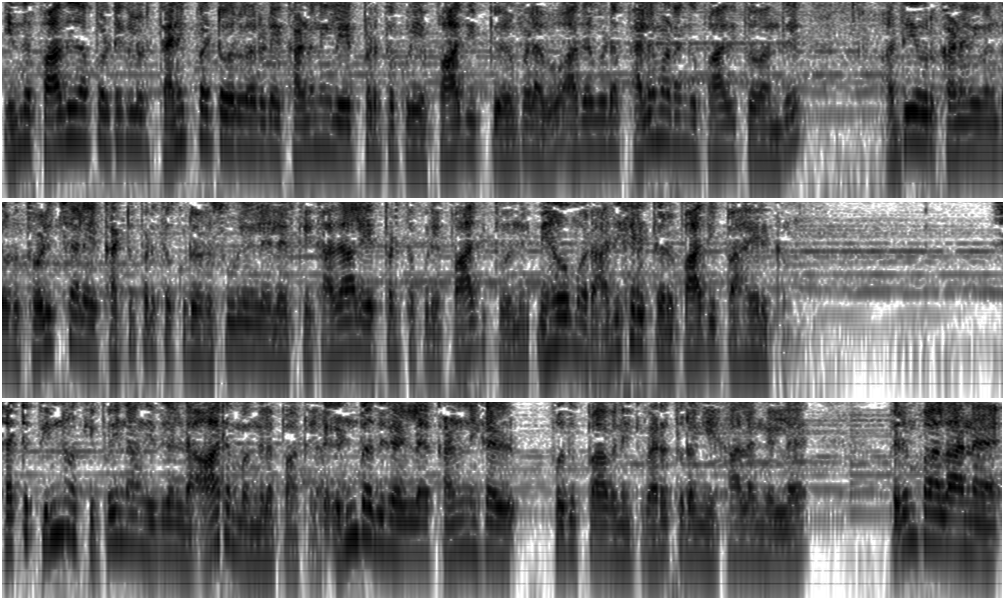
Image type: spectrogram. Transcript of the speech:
இந்த பாதுகாப்பு அட்டைகள் ஒரு தனிப்பட்ட ஒருவருடைய கணனியில் ஏற்படுத்தக்கூடிய பாதிப்பு எவ்வளவோ அதை விட பல மடங்கு பாதிப்பு வந்து அதே ஒரு கணனி வந்து ஒரு தொழிற்சாலையை கட்டுப்படுத்தக்கூடிய ஒரு சூழ்நிலையில் இருக்க. அதால் ஏற்படுத்தக்கூடிய பாதிப்பு வந்து மிகவும் ஒரு அதிகரித்த ஒரு பாதிப்பாக இருக்கும். சற்று பின்னோக்கி போய் நாங்க இந்த ஆரம்பங்களை பார்க்கலாம். எண்பதுகளில் கணனிகள் பொது பாவனைக்கு வர தொடங்கிய காலங்களில் பெரும்பாலான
